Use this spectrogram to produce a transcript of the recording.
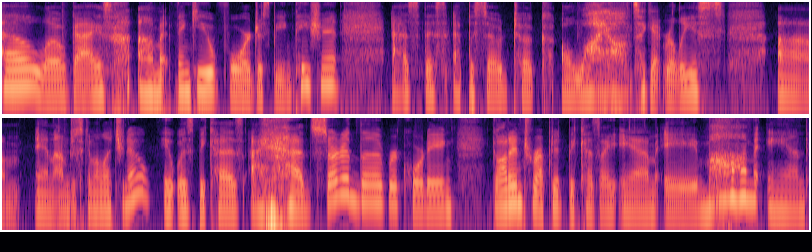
Hello, guys. Um, thank you for just being patient as this episode took a while to get released. Um, and I'm just going to let you know it was because I had started the recording, got interrupted because I am a mom and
